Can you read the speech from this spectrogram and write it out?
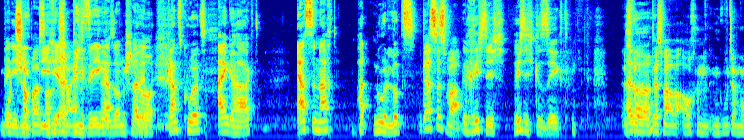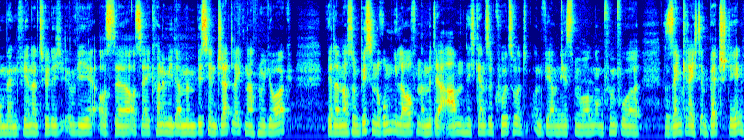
Benny, Woodchopper die, die, Sonnenschein. die Säge Ja, Sonnenschein. Also ganz kurz eingehakt. Erste Nacht hat nur Lutz das ist wahr. richtig, richtig gesägt. Das, Also- war, das war aber auch ein, ein guter Moment. Wir natürlich irgendwie aus der, aus der Economy da mit ein bisschen Jetlag nach New York. Wir dann noch so ein bisschen rumgelaufen, damit der Abend nicht ganz so kurz wird und wir am nächsten Morgen um 5 Uhr senkrecht im Bett stehen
